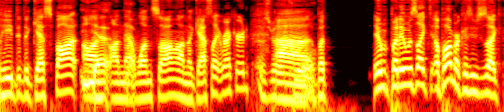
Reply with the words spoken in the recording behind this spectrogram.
he did the guest spot on Yeah, on that yeah. one song on the gaslight record it was really Uh, cool. but it, but it was like a bummer because he was just like,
